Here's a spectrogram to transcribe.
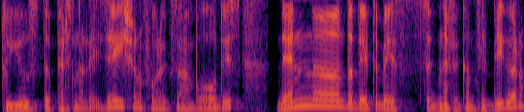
to use the personalization, for example, all this, then uh, the database is significantly bigger.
